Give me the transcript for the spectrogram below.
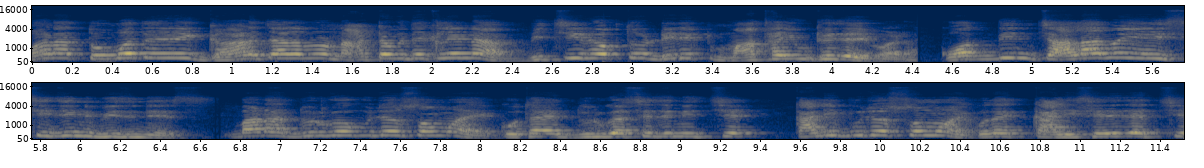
মানা তোমাদের এই গাঁড় চালানো নাটক দেখলে না বিচি রক্ত ডিরেক্ট মাথায় উঠে যায় বাড়া কতদিন চালাবে এই সিজন বিজনেস বাড়া দুর্গাপুজোর সময় কোথায় দুর্গা সেজে নিচ্ছে? কালী পুজোর সময় কোথায় কালী সেজে যাচ্ছে?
